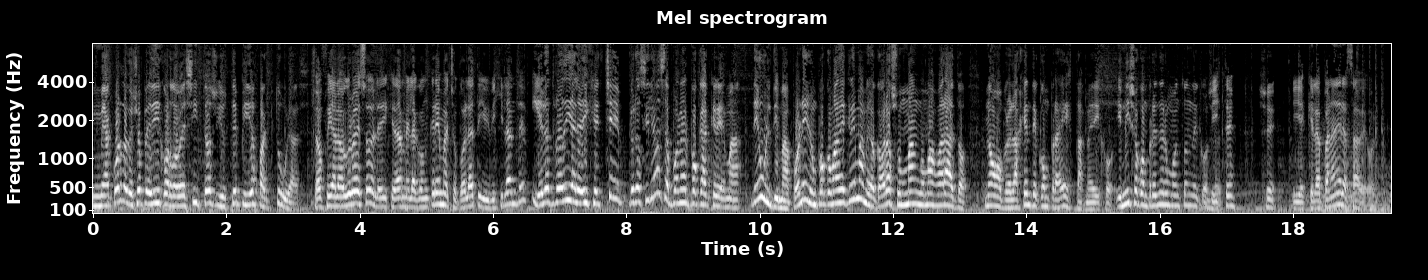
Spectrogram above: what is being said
me acuerdo que yo pedí cordobesitos y usted pidió facturas. Yo fui a lo grueso, le dije dámela con crema, chocolate y vigilante. Y el otro día le dije, che, pero si le vas a poner poca crema, de última, poner un poco más de crema, me lo cobrás un mango más barato. No, pero la gente compra estas, me dijo. Y me hizo comprender un montón de cosas. ¿Viste? Sí. Y es que la panadera sabe, boludo.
